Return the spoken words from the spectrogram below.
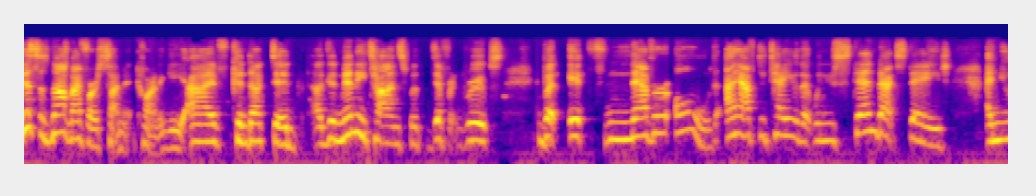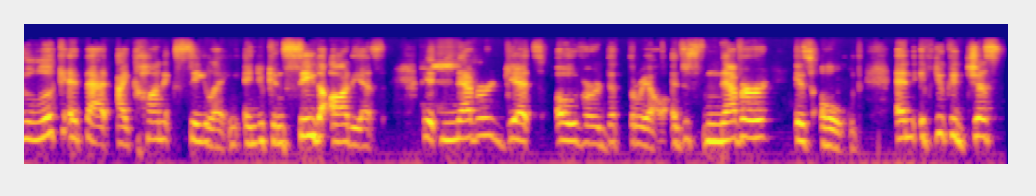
This is not my first time at carnegie. I've conducted a good many times with different groups but it's never old. I have to tell you that when you stand backstage and you look at that iconic ceiling and you can see the audience it never gets over the thrill. It just never is old. And if you could just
